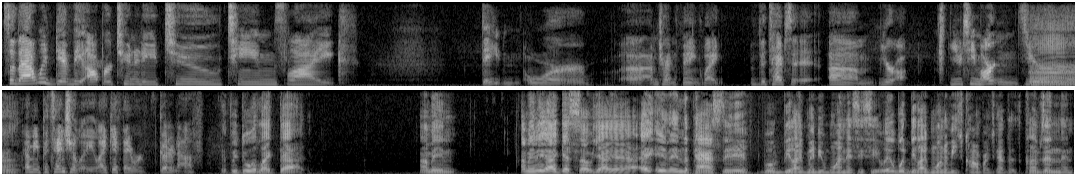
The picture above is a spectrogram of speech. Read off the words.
So that would give the opportunity to teams like Dayton or uh, I'm trying to think like the types of um your UT Martins. Your, Uh. I mean, potentially, like if they were good enough. If we do it like that, I mean, I mean, I guess so. Yeah, yeah, yeah. In, in the past, it would be like maybe one SEC. It would be like one of each conference. You got the Clemson, then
